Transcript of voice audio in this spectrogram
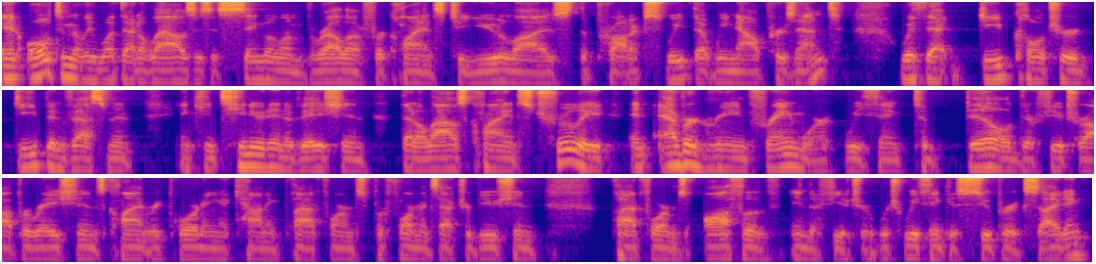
and ultimately, what that allows is a single umbrella for clients to utilize the product suite that we now present with that deep culture, deep investment, and continued innovation that allows clients truly an evergreen framework, we think, to build their future operations, client reporting, accounting platforms, performance attribution platforms off of in the future, which we think is super exciting.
